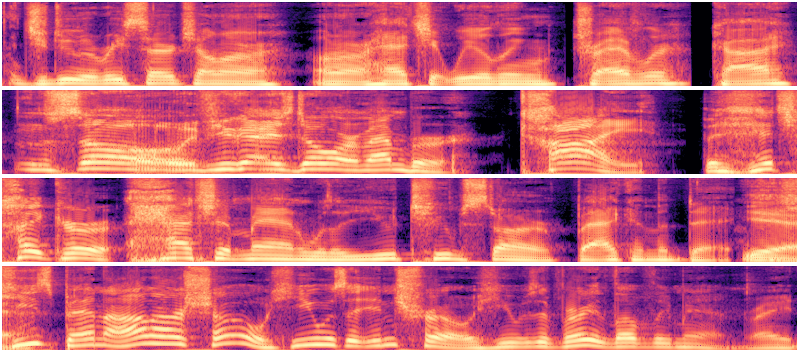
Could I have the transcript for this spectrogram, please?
did you do the research on our on our hatchet wielding traveler, Kai? So, if you guys don't remember, Kai, the hitchhiker hatchet man, was a YouTube star back in the day. Yeah. He's been on our show. He was an intro. He was a very lovely man, right?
